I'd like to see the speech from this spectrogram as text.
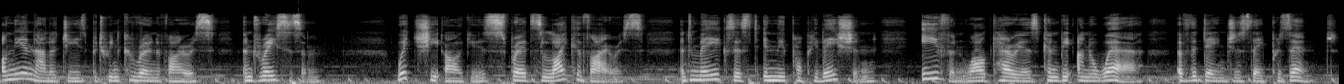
on the analogies between coronavirus and racism, which she argues spreads like a virus and may exist in the population even while carriers can be unaware of the dangers they present.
